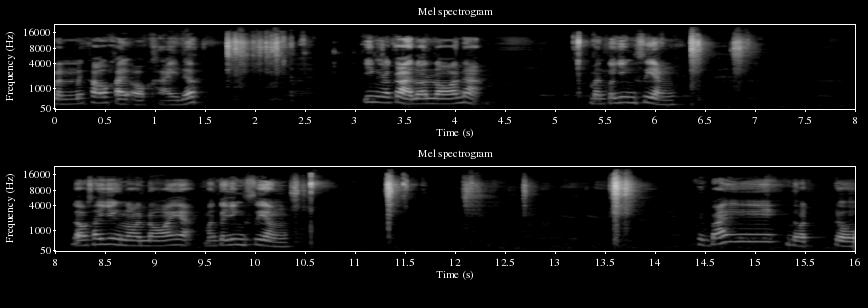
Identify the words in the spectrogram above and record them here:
มันไม่เข้าใครออกใครเด้อยิ่งอากาศร้อนๆอะมันก็ยิ่งเสี่ยง เราถ้ายิ่งนอนน้อยอะมันก็ยิ่งเสี่ยงบายเดี๋ยวเดี๋ยว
